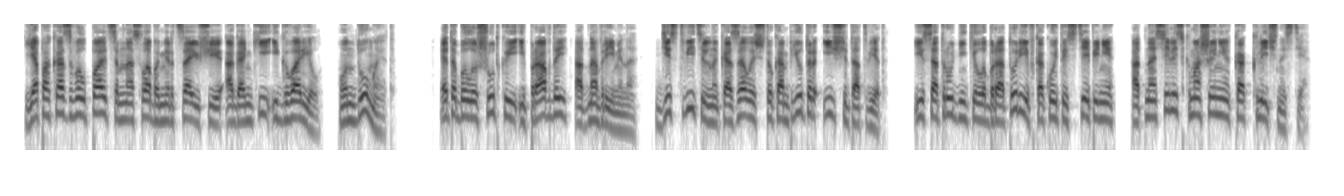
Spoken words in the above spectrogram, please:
я показывал пальцем на слабо мерцающие огоньки и говорил, он думает. Это было шуткой и правдой одновременно. Действительно казалось, что компьютер ищет ответ, и сотрудники лаборатории в какой-то степени относились к машине как к личности.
